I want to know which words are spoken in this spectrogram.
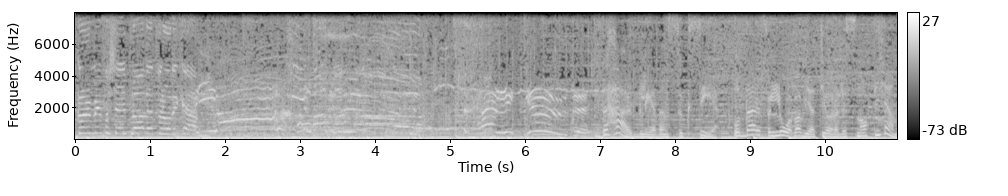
Ska du med på tjejplanet Veronica? Herregud! Det här blev en succé och därför lovar vi att göra det snart igen.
